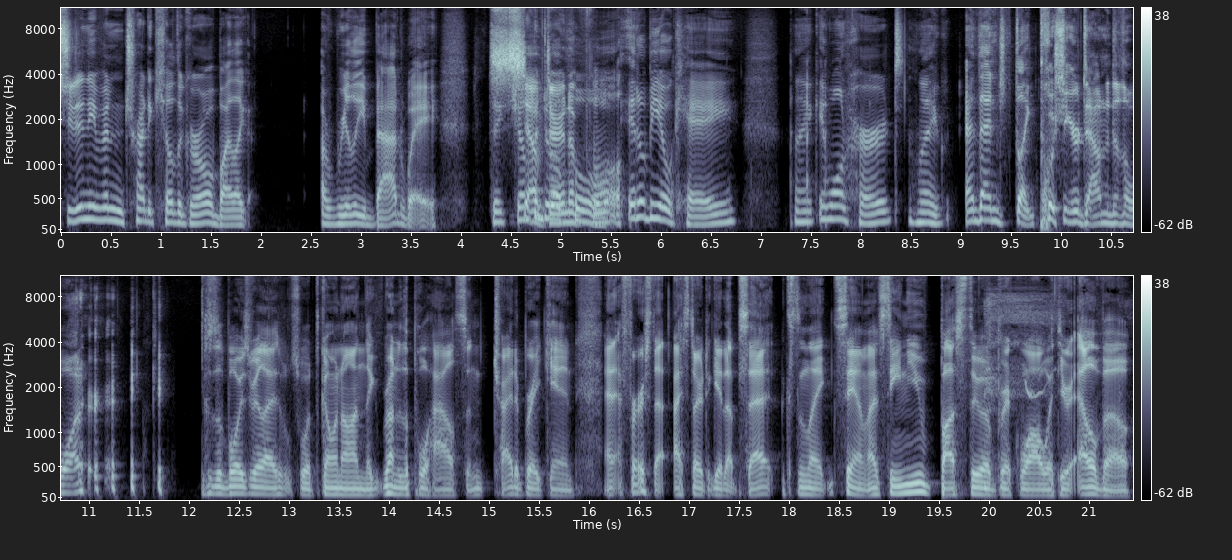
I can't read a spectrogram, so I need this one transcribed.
She didn't even try to kill the girl by like a really bad way. Like, Shoved her in a pool. It'll be okay. Like it won't hurt. Like and then like pushing her down into the water. Because the boys realize what's going on. They run to the pool house and try to break in. And at first, I- I start to get upset because I'm like, Sam, I've seen you bust through a brick wall with your elbow.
